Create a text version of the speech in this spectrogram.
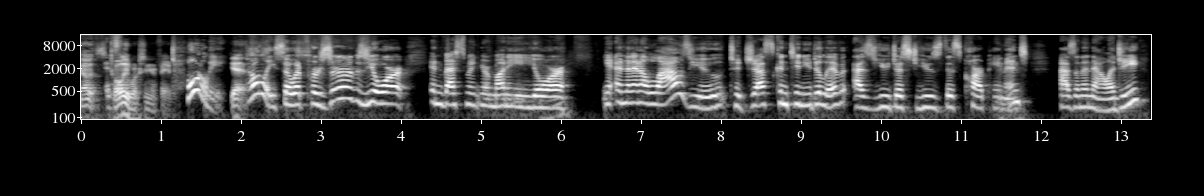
no it's, It's- totally works in your favor Totally. Yes. Totally. So it preserves your investment, your money, your and then allows you to just continue to live as you just use this car payment mm-hmm. as an analogy.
